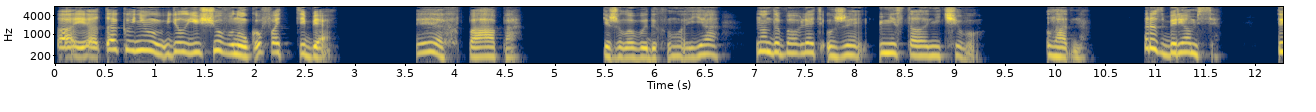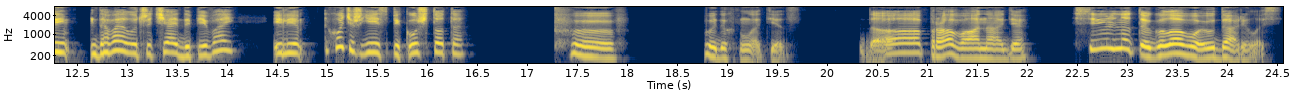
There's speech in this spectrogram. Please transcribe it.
а я так и не увидел еще внуков от тебя. Эх, папа. Тяжело выдохнула я, но добавлять уже не стало ничего. Ладно, разберемся. Ты давай лучше чай допивай, или хочешь я испеку что-то? Пф, выдохнул отец. «Да, права, Надя. Сильно ты головой ударилась».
